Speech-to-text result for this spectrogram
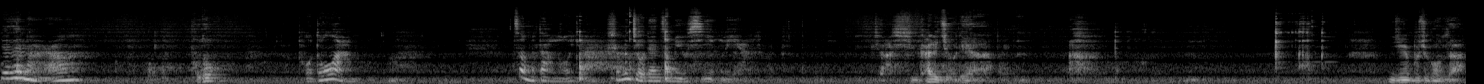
约在哪儿啊？浦东。浦东啊，这么大老远，什么酒店这么有吸引力啊？一家新开的酒店啊。你今天不去公司啊？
